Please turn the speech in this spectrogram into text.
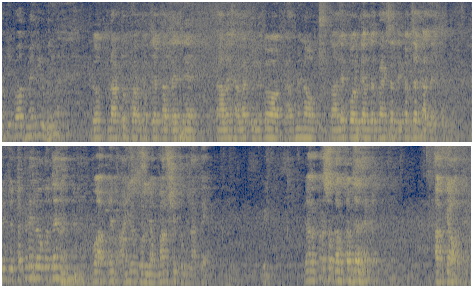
پراپرٹی بہت مہنگی ہوگی نا۔ لوگ پلاٹوں پر قبضہ کر لیتے ہیں تالا شالا کو لگو اور گھر میں نہ ہو تالے کول کے اندر بیٹھ سکتے قبضہ کر لیتے ہیں۔ پھر جو تکڑے لوگ ہوتے ہیں نا وہ اپنے بھائیوں کو یا معاشی کو بلاتے ہیں۔ پرسوں کا قبضہ لے اب کیا ہوتے ہیں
